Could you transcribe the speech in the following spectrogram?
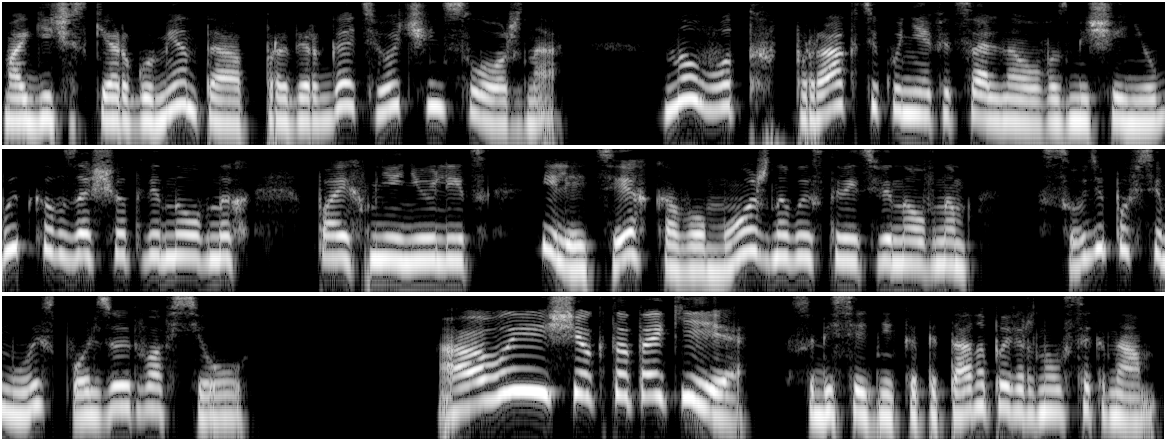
Магические аргументы опровергать очень сложно. Но вот практику неофициального возмещения убытков за счет виновных, по их мнению лиц, или тех, кого можно выставить виновным, судя по всему, используют вовсю. «А вы еще кто такие?» Собеседник капитана повернулся к нам.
